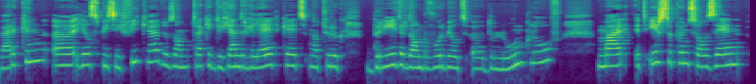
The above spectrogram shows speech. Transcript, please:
werken, uh, heel specifiek. Hè. Dus dan trek ik de gendergelijkheid natuurlijk breder dan bijvoorbeeld uh, de loonkloof. Maar het eerste punt zou zijn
